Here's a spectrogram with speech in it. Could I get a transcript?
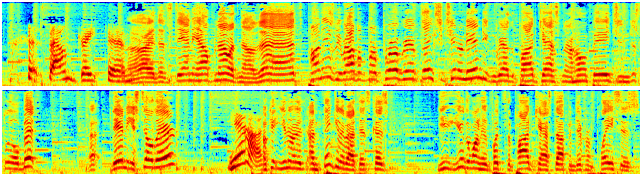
Sounds great, Tim. All right, that's Danny helping out with Now That's Punny. As we wrap up our program, thanks for tuning in. You can grab the podcast on our homepage in just a little bit. Uh, Danny, you still there? Yeah. Okay, you know, I'm thinking about this because you, you're the one who puts the podcast up in different places.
